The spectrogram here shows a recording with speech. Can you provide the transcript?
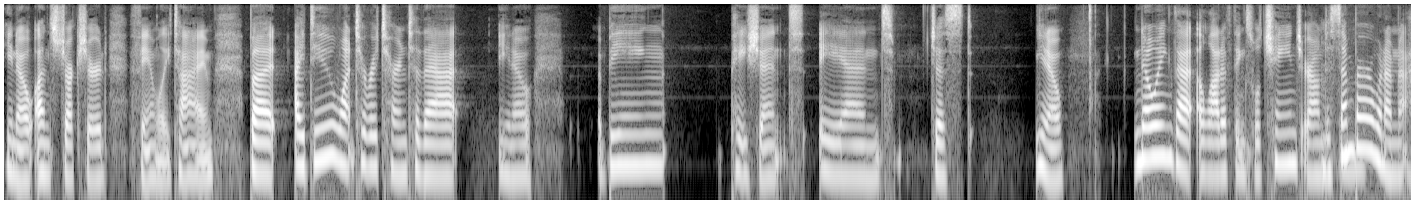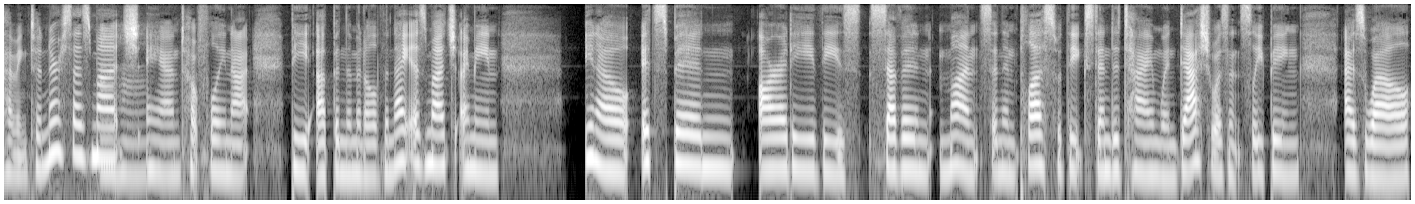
you know, unstructured family time. But I do want to return to that, you know, being patient and just, you know, knowing that a lot of things will change around Mhm. December when I'm not having to nurse as much Mhm. and hopefully not be up in the middle of the night as much. I mean, you know, it's been already these seven months, and then plus with the extended time when Dash wasn't sleeping as well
